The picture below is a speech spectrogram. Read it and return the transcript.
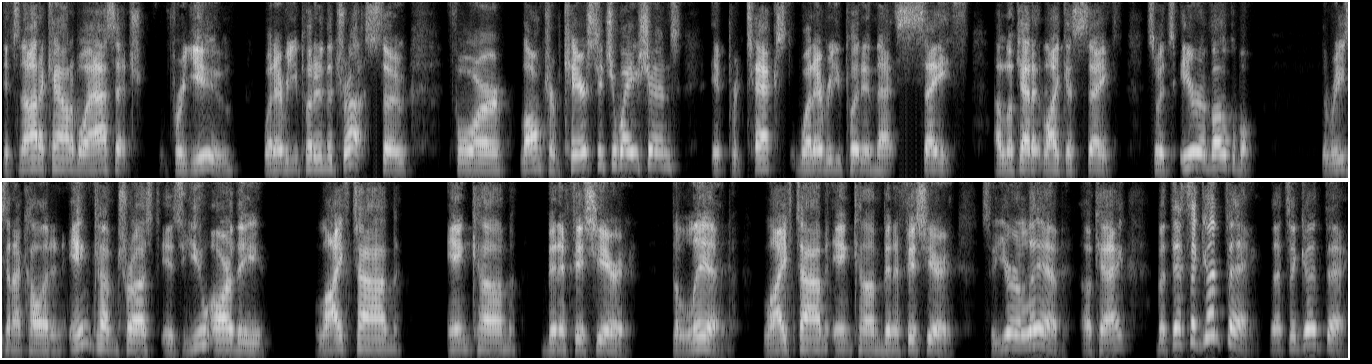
it's not accountable asset for you, whatever you put in the trust. So, for long term care situations, it protects whatever you put in that safe. I look at it like a safe. So it's irrevocable. The reason I call it an income trust is you are the lifetime income beneficiary, the LIB, lifetime income beneficiary. So you're a LIB, okay? But that's a good thing. That's a good thing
